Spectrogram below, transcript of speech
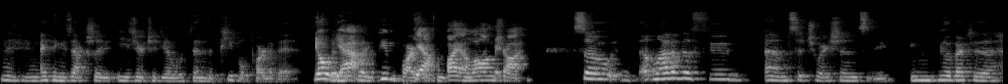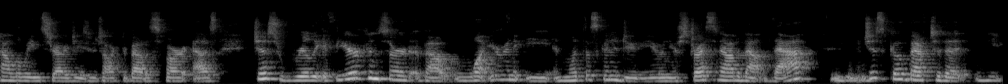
Mhm. I think it's actually easier to deal with than the people part of it. Oh, yeah. the people part. of Yeah, by a long shot. So a lot of the food um situations, you can go back to the Halloween strategies we talked about as far as just really, if you're concerned about what you're gonna eat and what that's gonna do to you, and you're stressing out about that, Mhm. just go back to that. You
